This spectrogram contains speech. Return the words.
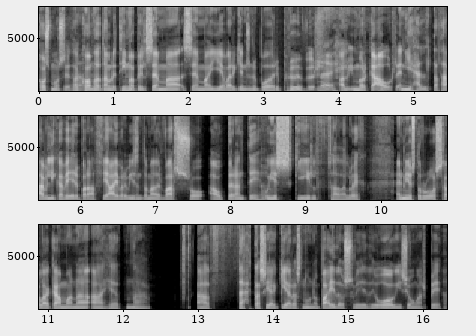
kosmosi, það Já. kom þetta alveg tímabil sem að, sem að ég var ekki eins og bóðar í pröfur Nei. alveg í mörg ár, en ég held að það hefði líka verið bara að því að að vísendamæður var svo áberandi Já. og ég skil það alveg. En mér finnst rosalega gaman að, hérna, að þetta sé að gerast núna bæð á sviði og í sjómarfi Já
